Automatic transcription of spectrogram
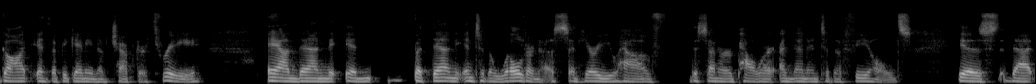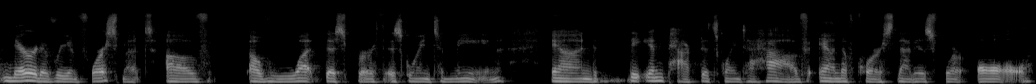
got at the beginning of chapter three, and then in, but then into the wilderness, and here you have the center of power and then into the fields, is that narrative reinforcement of, of what this birth is going to mean and the impact it's going to have. And of course, that is for all,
